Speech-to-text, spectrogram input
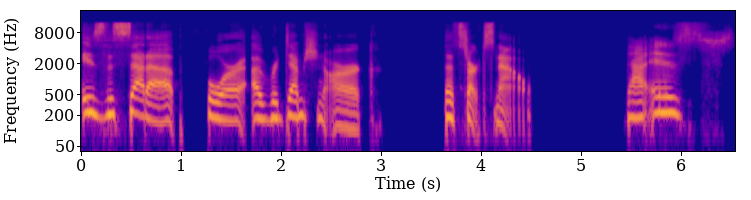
is the setup for a redemption arc that starts now. that is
